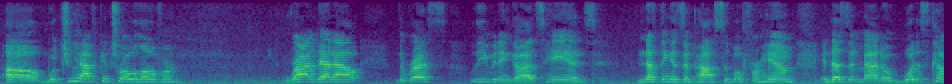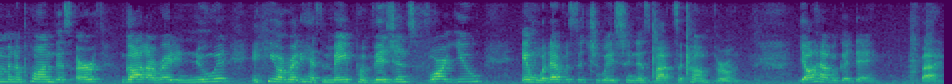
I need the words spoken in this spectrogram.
Uh, what you have control over, ride that out. The rest, leave it in God's hands. Nothing is impossible for him. It doesn't matter what is coming upon this earth. God already knew it and he already has made provisions for you in whatever situation is about to come through. Y'all have a good day. Bye.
